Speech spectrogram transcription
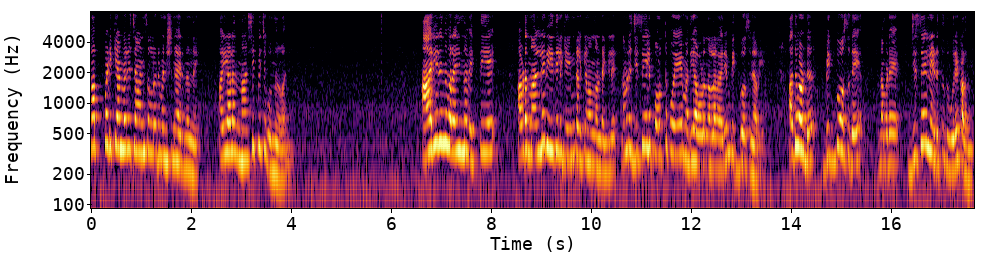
കപ്പടിക്കാൻ വരെ ചാൻസ് ഉള്ള ഒരു മനുഷ്യനായിരുന്നെന്നേ അയാളെ നശിപ്പിച്ച് കൊന്നു കളഞ്ഞു ആര്യൻ എന്ന് പറയുന്ന വ്യക്തിയെ അവിടെ നല്ല രീതിയിൽ ഗെയിം കളിക്കണമെന്നുണ്ടെങ്കിൽ നമ്മുടെ ജിസയിൽ പുറത്ത് പോയേ മതിയാവുള്ളൂ എന്നുള്ള കാര്യം ബിഗ് ബോസിന് അറിയാം. അതുകൊണ്ട് ബിഗ് ബോസ് ദേ നമ്മുടെ ജിസേലിനെ എടുത്ത് ദൂരെ കളഞ്ഞു.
